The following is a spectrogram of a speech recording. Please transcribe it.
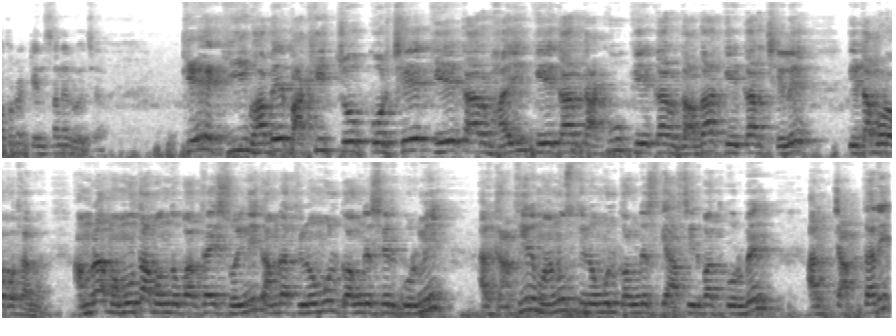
কতটা টেনশানে রয়েছেন? কে কীভাবে পাখির চোখ করছে, কে কার ভাই, কে কার কাকু, কে কার দাদা, কে কার ছেলে, এটা বড় কথা নয়। আমরা মমতা বন্দ্যোপাধ্যায়ের সৈনিক, আমরা তৃণমূল কংগ্রেসের কর্মী আর কাঁথির মানুষ তৃণমূল কংগ্রেসকে আশীর্বাদ করবেন, আর চার তারিখ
